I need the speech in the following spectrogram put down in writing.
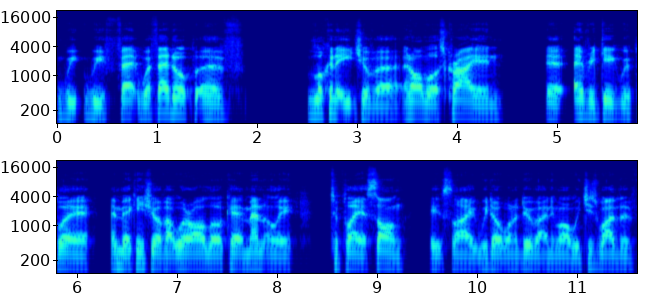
we we fed, we're fed up of looking at each other and almost crying at every gig we play and making sure that we're all okay mentally to play a song. It's like we don't want to do that anymore, which is why they've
